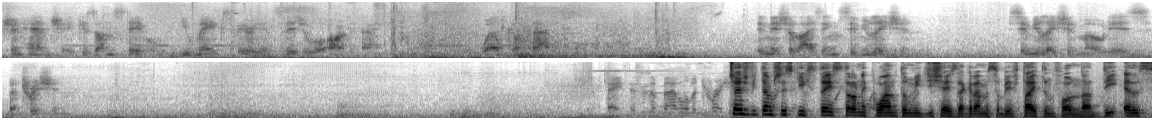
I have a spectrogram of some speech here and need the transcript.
encryption handshake is unstable. You may experience visual artifacts. Welcome back. Initializing simulation. Simulation mode is attrition. Cześć, witam wszystkich z tej strony Quantum i dzisiaj zagramy sobie w Titanfall na DLC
